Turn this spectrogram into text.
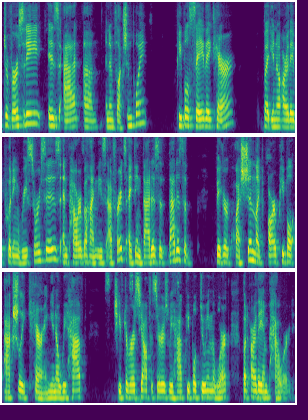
diversity is at um, an inflection point. People say they care, but you know, are they putting resources and power behind these efforts? I think that is a, that is a bigger question. Like, are people actually caring? You know, we have chief diversity officers, we have people doing the work, but are they empowered?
